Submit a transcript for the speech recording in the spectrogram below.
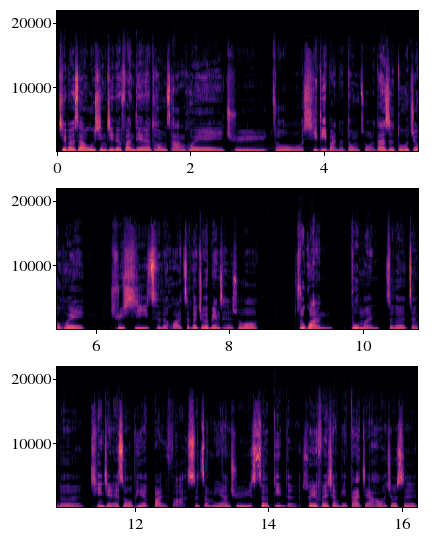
基本上五星级的饭店呢，通常会去做吸地板的动作，但是多久会？去吸一次的话，这个就会变成说，主管部门这个整个清洁 SOP 的办法是怎么样去设定的？所以分享给大家哈，就是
